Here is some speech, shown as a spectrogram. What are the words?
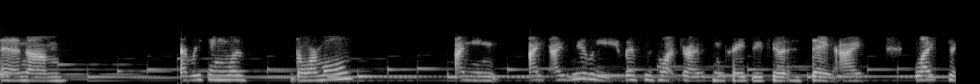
And um everything was normal. I mean, I, I really this is what drives me crazy to this day. I like to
